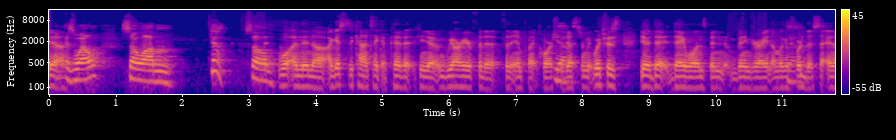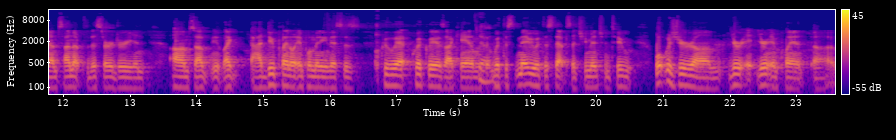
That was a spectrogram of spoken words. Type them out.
yeah. as well. So um, yeah. So well, and then uh, I guess to kind of take a pivot, you know, we are here for the for the implant course yeah. Justin, which was you know day, day one's been been great, and I'm looking yeah. forward to this, and I'm signed up for the surgery, and um, so I, like I do plan on implementing this as quickly quickly as I can with, yeah. with this maybe with the steps that you mentioned too. What was your um, your your implant uh,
